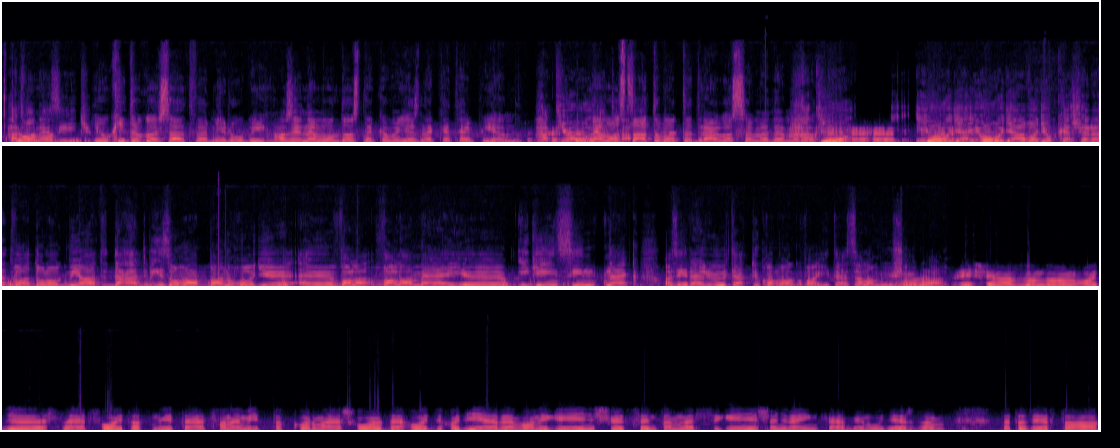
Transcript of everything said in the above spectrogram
Hát Jó van van. ez így. Jó, kit akarsz átverni, Robi? Azért nem mondd azt nekem, hogy ez neked happy end. Hát jó, Nem hát- azt látom ott a drága szemeden, Hát jó, jó, hogy el, jó, hogy el vagyok keseredve a dolog miatt, de hát bízom abban, hogy vala, valamely igényszintnek azért elültettük a magvait ezzel a műsorral. És én azt gondolom, gondolom, hogy ezt lehet folytatni. Tehát ha nem itt, akkor máshol, de hogy, hogy ilyenre van igény, sőt szerintem lesz igény, és ennyire inkább, én úgy érzem. Tehát azért a,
